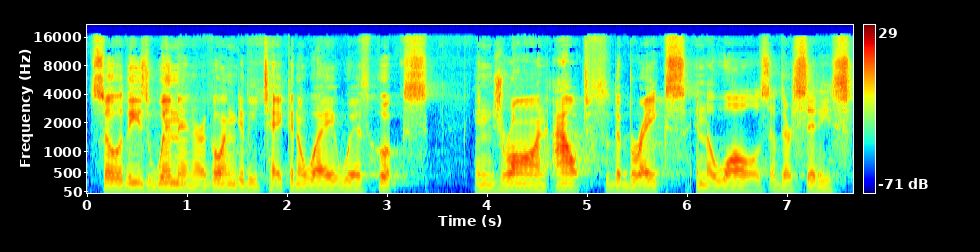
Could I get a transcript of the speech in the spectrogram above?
So these women are going to be taken away with hooks and drawn out through the breaks in the walls of their cities.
